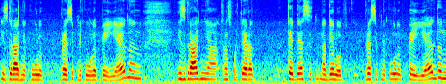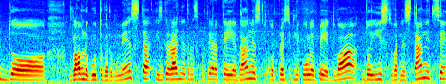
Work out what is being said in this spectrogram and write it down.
izgradnja kule, presipne kule P1, izgradnja transportera T10 na delu od presipne kule P1 do glavnog utovarnog mesta, izgradnja transportera T11 od presipne kule P2 do istovarne stanice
